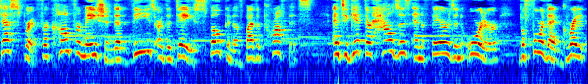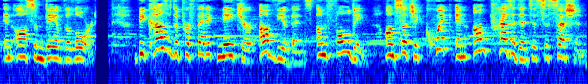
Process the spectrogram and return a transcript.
desperate for confirmation that these are the days spoken of by the prophets, and to get their houses and affairs in order before that great and awesome day of the Lord. Because of the prophetic nature of the events unfolding on such a quick and unprecedented succession,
